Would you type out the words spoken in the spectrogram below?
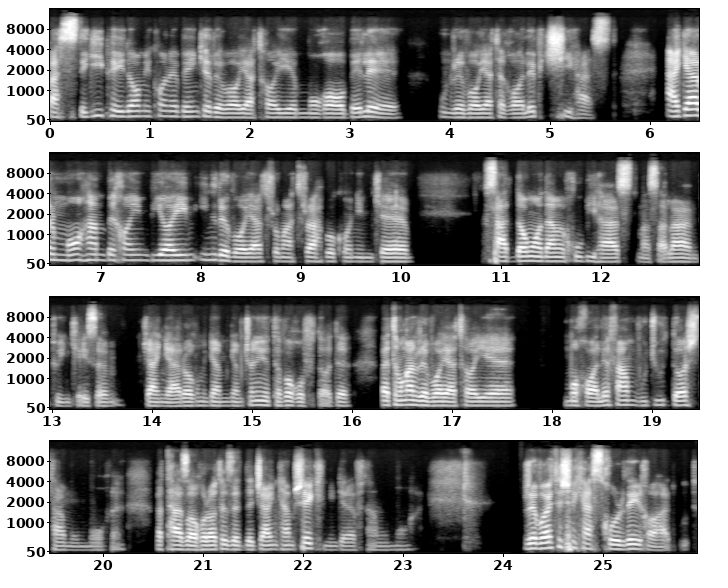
بستگی پیدا می‌کنه به اینکه روایت های مقابل اون روایت غالب چی هست. اگر ما هم بخوایم بیاییم این روایت رو مطرح بکنیم که صدام آدم خوبی هست مثلا تو این کیس جنگ عراق میگم میگم چون این اتفاق افتاده. و اتفاقا روایت های مخالف هم وجود داشت همون موقع. و تظاهرات ضد جنگ هم شکل می‌گرفت همون موقع. روایت شکست خورده ای خواهد بود.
